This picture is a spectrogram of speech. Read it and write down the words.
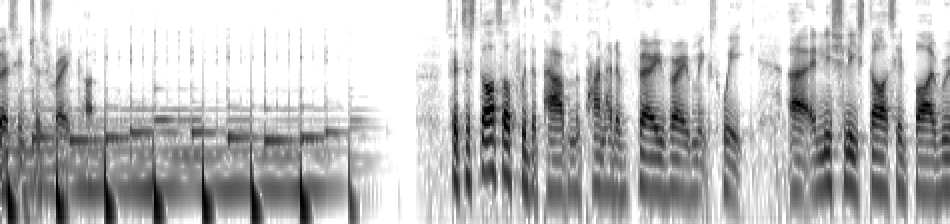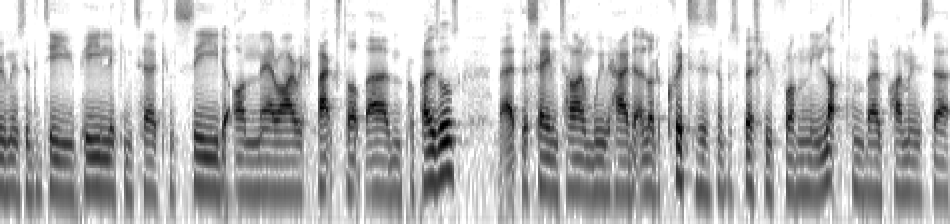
US interest rate cut. So to start off with the pound, the pound had a very, very mixed week. Uh, initially started by rumours of the DUP looking to concede on their Irish backstop um, proposals, but at the same time we've had a lot of criticism, especially from the Luxembourg Prime Minister,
